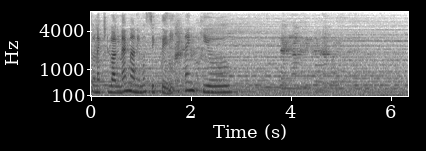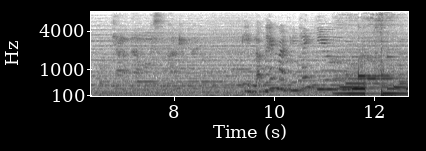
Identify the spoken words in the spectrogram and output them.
ಸೊ ನೆಕ್ಸ್ಟ್ ಬ್ಲಾಗ್ನಾಗ ನಾನು ನಿಮಗೆ ಸಿಗ್ತೀನಿ. ಥ್ಯಾಂಕ್ ಯು ಈ ಬ್ಲಾಗ್ನ ಏನು ಮಾಡ್ತೀನಿ? ಥ್ಯಾಂಕ್ ಯು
